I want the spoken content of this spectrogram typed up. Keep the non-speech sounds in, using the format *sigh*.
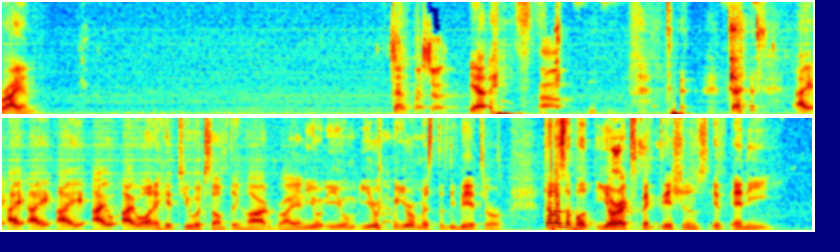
Brian. Same question. Yeah. Um, *laughs* I, I, I, I, I, I want to hit you with something hard, Brian. You, you, you, *laughs* you're Mr. Debater. Tell us about your expectations, if any,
